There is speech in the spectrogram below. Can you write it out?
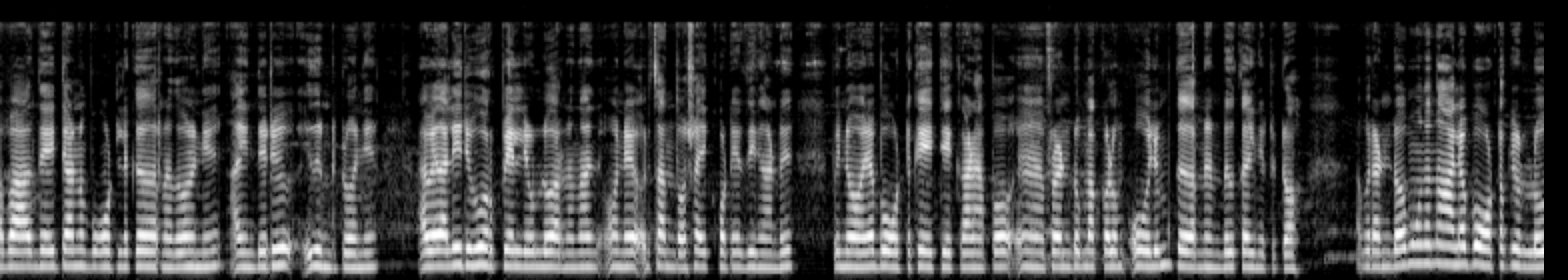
അപ്പോൾ ആദ്യമായിട്ടാണ് ബോട്ടിൽ കയറുന്നത് ഓന്. അതിന്റെ ഒരു ഇതുണ്ട് കേട്ടോ ഓന് ഏതായാലും ഇരുപത് ഉറുപ്പ്യല്ലേ ഉള്ളൂ പറഞ്ഞാൽ ഓനെ ഒരു സന്തോഷം ആയിക്കോട്ടെ എഴുതിങ്ങാണ്ട് പിന്നെ ഓനെ ബോട്ട് കയറ്റിയേക്കാണ്. അപ്പോൾ ഫ്രണ്ടും മക്കളും ഓലും കയറുന്നുണ്ട് ഇത് കഴിഞ്ഞിട്ട് കേട്ടോ അപ്പോൾ രണ്ടോ മൂന്നോ നാലോ ബോട്ടൊക്കെ ഉള്ളൂ.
